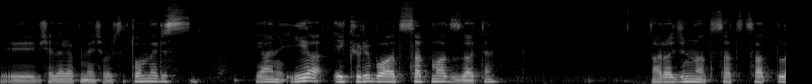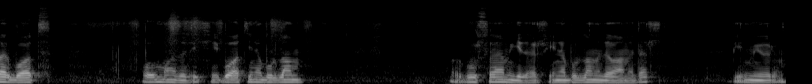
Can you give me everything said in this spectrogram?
bir şeyler yapmaya çalıştı. Tom Meris yani iyi ekürü bu atı satmazdı zaten. Aracının atı sat, sattılar bu at. Olmaz dedik. Bu at yine buradan Bursa'ya mı gider? Yine burada mı devam eder? Bilmiyorum.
